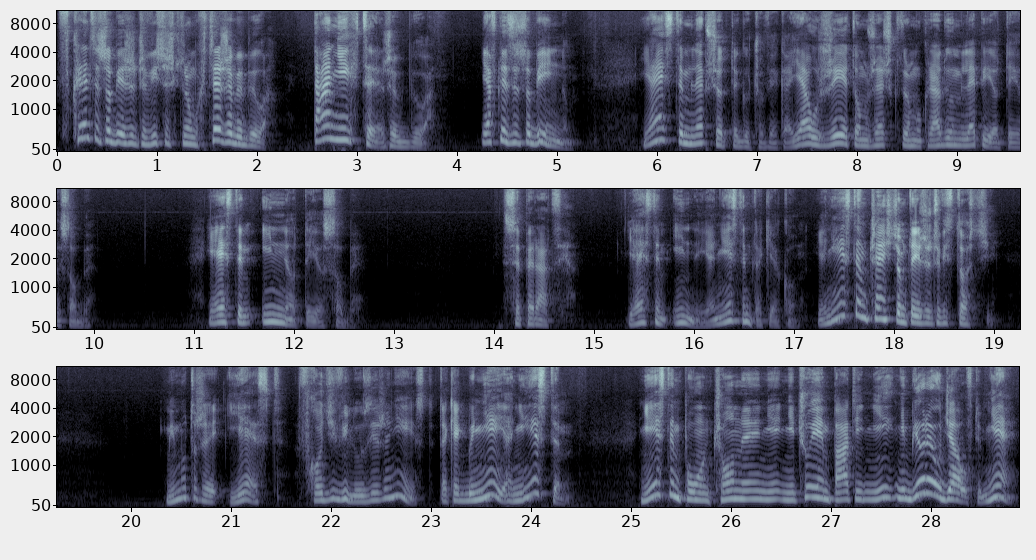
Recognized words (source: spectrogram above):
Wkręcę sobie rzeczywistość, którą chcę, żeby była. Ta nie chcę, żeby była. Ja wkręcę sobie inną. Ja jestem lepszy od tego człowieka. Ja użyję tą rzecz, którą ukradłem, lepiej od tej osoby. Ja jestem inny od tej osoby. Separacja. Ja jestem inny. Ja nie jestem taki jak on. Ja nie jestem częścią tej rzeczywistości. Mimo to, że jest, wchodzi w iluzję, że nie jest. Tak jakby nie, ja nie jestem. Nie jestem połączony, nie, nie czuję empatii, nie, nie biorę udziału w tym. Nie.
